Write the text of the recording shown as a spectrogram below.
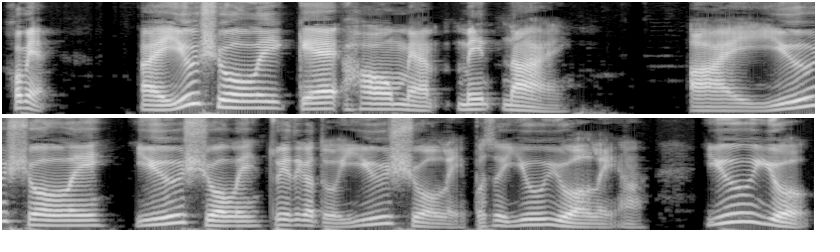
后面，I usually get home at midnight. I usually usually 注意这个读 usually 不是 usually 啊，usual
